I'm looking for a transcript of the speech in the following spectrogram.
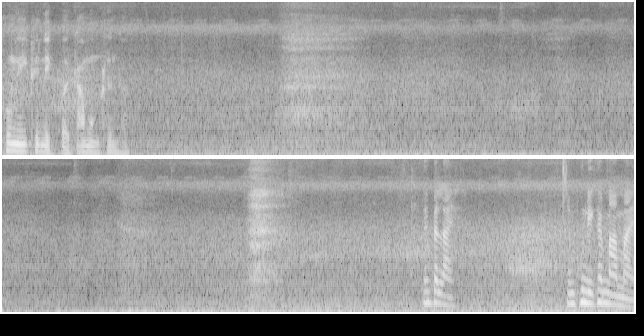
พรุ่งนี้คลินิกเปิด9โมงครึ่งครับ ไม่เป็นไรงั้นพรุ่งนี้ค่อยมาใหม่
